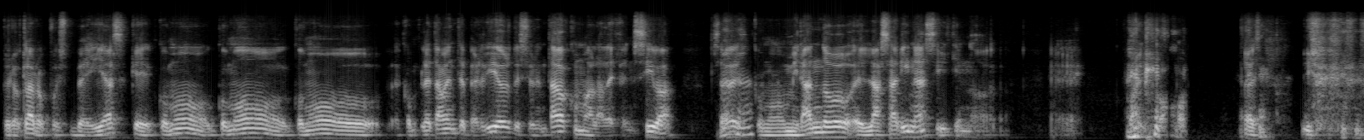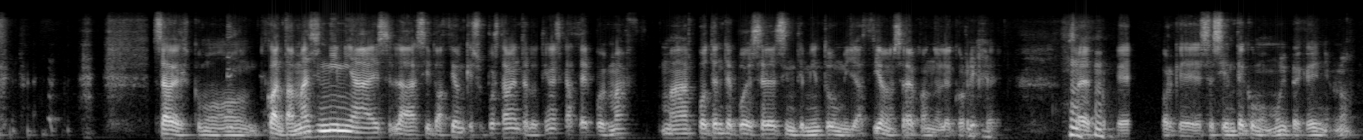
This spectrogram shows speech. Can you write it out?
Pero claro, pues veías que como, como, como completamente perdidos, desorientados, como a la defensiva, ¿sabes? Como mirando las harinas y diciendo, eh, ¿sabes? ¿sabes? Como cuanta más nimia es la situación que supuestamente lo tienes que hacer, pues más, más potente puede ser el sentimiento de humillación, ¿sabes? Cuando le corriges, ¿sabes? Porque, se siente como muy pequeño, ¿no?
